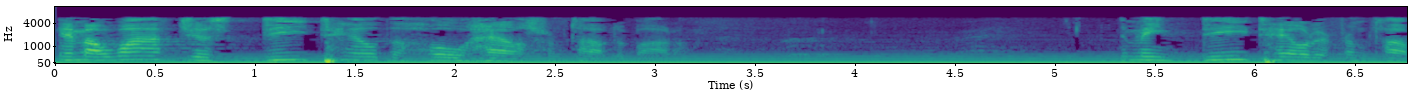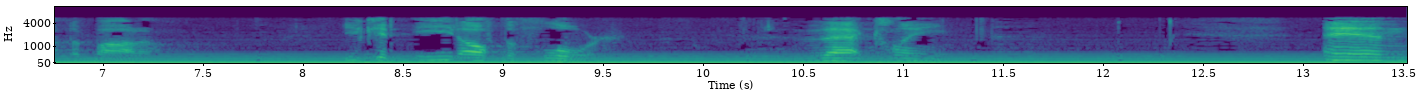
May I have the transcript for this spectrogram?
And my wife just detailed the whole house from top to bottom. I mean, detailed it from top to bottom. You could eat off the floor. That clean. And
